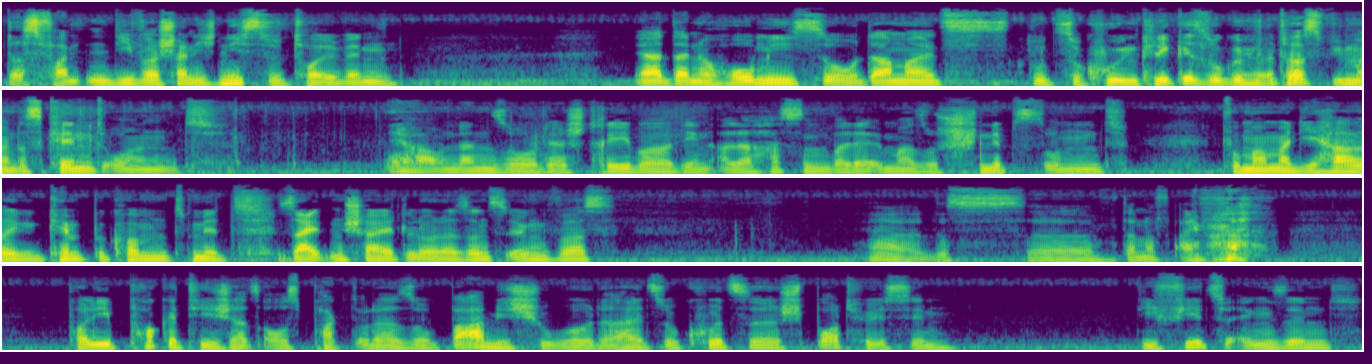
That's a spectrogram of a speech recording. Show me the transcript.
Das fanden die wahrscheinlich nicht so toll, wenn ja, deine Homies so damals du zur coolen Clique so gehört hast, wie man das kennt. Und ja, und dann so der Streber, den alle hassen, weil er immer so schnipst und wo Mama die Haare gekämmt bekommt mit Seitenscheitel oder sonst irgendwas. Ja, das äh, dann auf einmal Polly Pocket T-Shirts auspackt oder so Barbie-Schuhe oder halt so kurze Sporthöschen, die viel zu eng sind,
